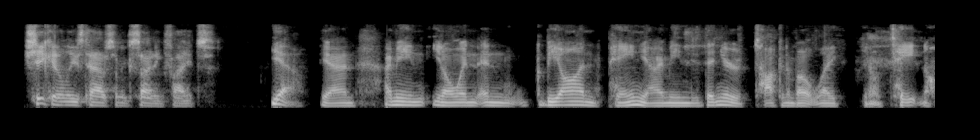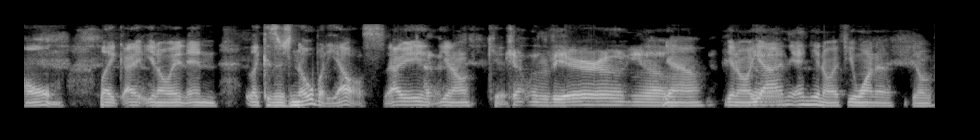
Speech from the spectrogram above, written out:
she can at least have some exciting fights. Yeah, yeah, and I mean, you know, and and beyond Pena, I mean, then you're talking about like you know Tate and Holm, like I, you know, and and like because there's nobody else. I mean, you know, Ketlen Vieira, you know, yeah, you know, yeah, Yeah. and, and you know, if you want to, you know,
